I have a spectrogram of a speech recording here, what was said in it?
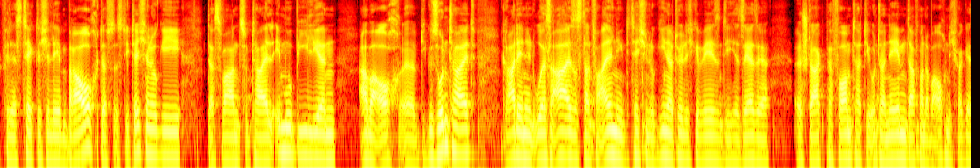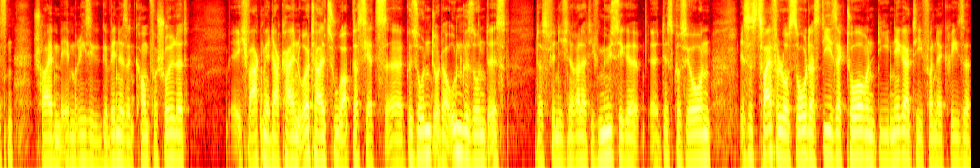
für das tägliche Leben braucht. Das ist die Technologie, das waren zum Teil Immobilien, aber auch äh, die Gesundheit. Gerade in den USA ist es dann vor allen Dingen die Technologie natürlich gewesen, die hier sehr, sehr äh, stark performt hat. Die Unternehmen, darf man aber auch nicht vergessen, schreiben eben riesige Gewinne, sind kaum verschuldet. Ich wage mir da kein Urteil zu, ob das jetzt äh, gesund oder ungesund ist. Das finde ich eine relativ müßige äh, Diskussion. Es ist zweifellos so, dass die Sektoren, die negativ von der Krise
